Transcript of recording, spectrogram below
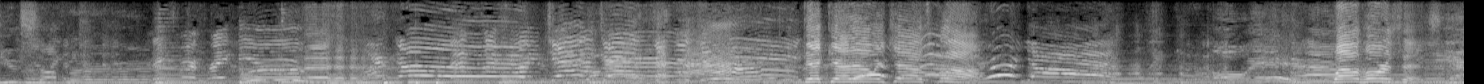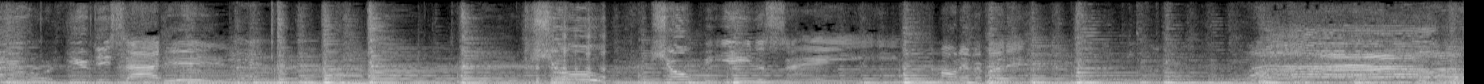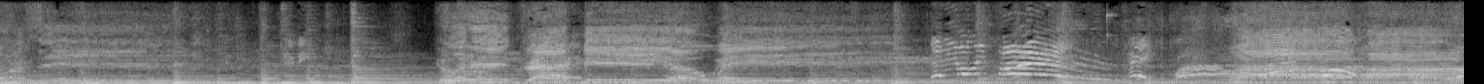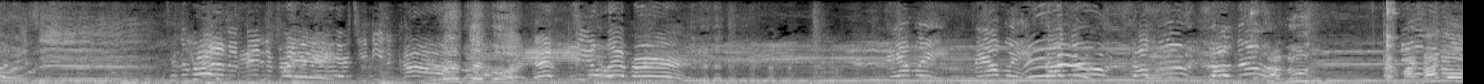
you suffer. Thanks for a great. Dickhead Allie Jazz Club. Oh, Wild horses. You decided show, show me the same. Come on, everybody. Boy. Best deal ever! Family! Family! Salud! Salud! Salud! Salud! El paisano!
